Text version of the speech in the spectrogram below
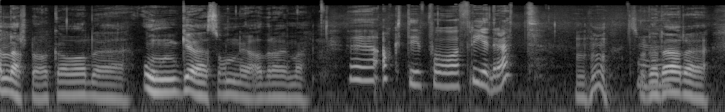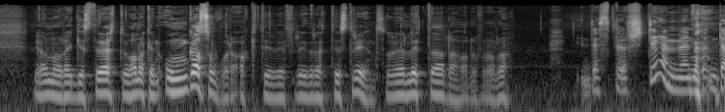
ellers, da? Hva var det unge Sonja drev med? Uh, aktiv på friidrett. Mm -hmm. Så det der uh, Vi har nå registrert du har noen unger som har vært aktive i friidrett i Stryn, så det er litt der de har det fra? da. Det spørs det, men de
